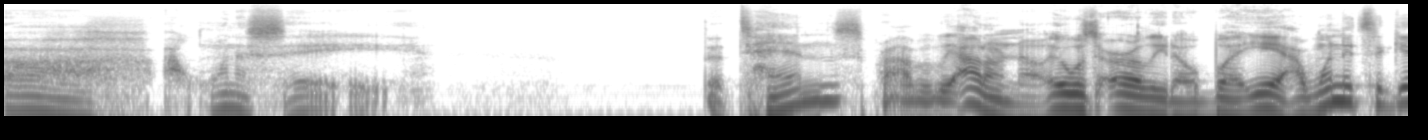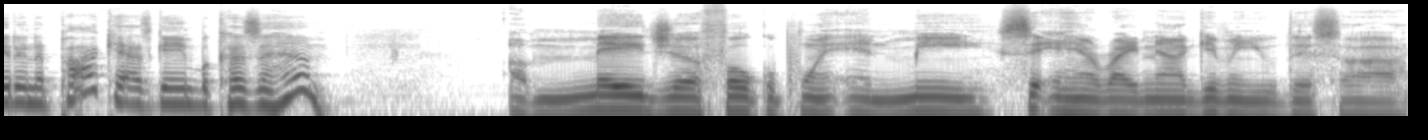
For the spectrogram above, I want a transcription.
Uh, I want to say the tens, probably. I don't know. It was early though, but yeah, I wanted to get in the podcast game because of him a major focal point in me sitting here right now giving you this uh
